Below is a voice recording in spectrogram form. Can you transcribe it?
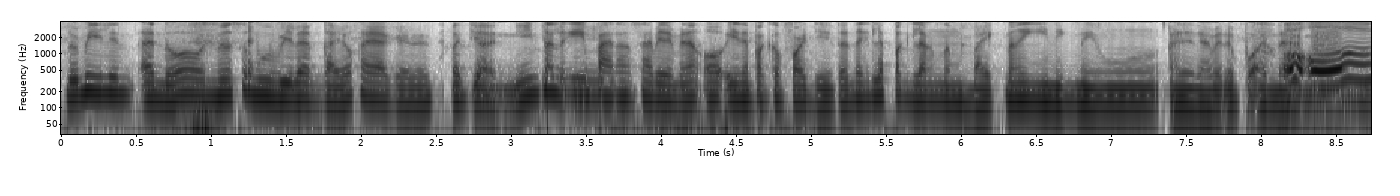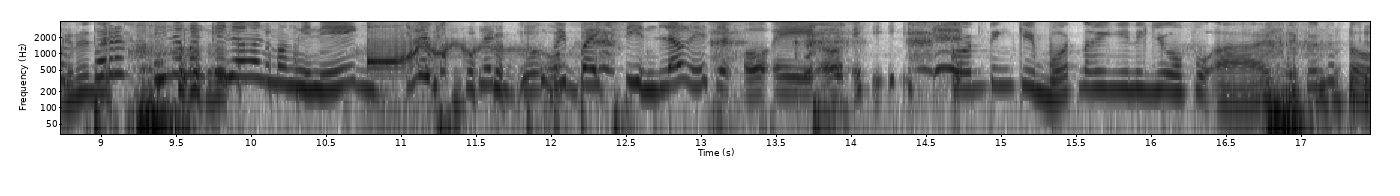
lumilin, ano, no, sa movie lang kayo, kaya ganun. But yun, yun talaga yung parang sabi namin, ang OA na pagka-4D nito, naglapag lang ng bike, nanginginig na yung, ano namin, upuan namin. Oo, Ganun parang di naman kailangan manginig. Nag, may bike scene lang eh. So, OA, OA. konting kibot, nanginginig yung upuan. Sabi ko, ano to?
